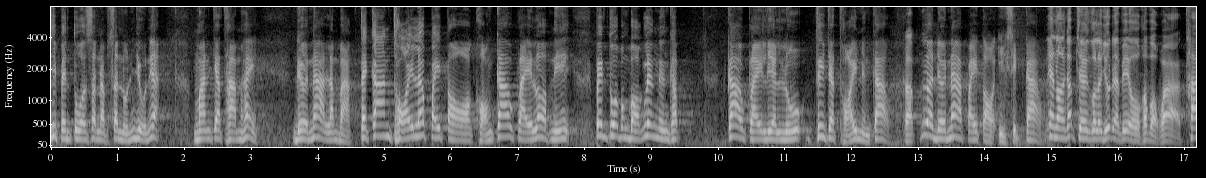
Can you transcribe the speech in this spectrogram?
ที่เป็นตัวสนับสนุนอยู่เนี่ย มันจะทำให้ เดินหน้าลำบาก แต่การถอยแล้วไปต่อของก้าวไกลรอบนี้ เป็นตัวบ่งบอกเรื่องหนึ่งครับ ก้าวไกลเรียนรู้ที่จะถอยหนึ่งก้าวครับ เพื่อเดินหน้าไปต่ออีก 19 แน่นอนครับเชิงกลยุทธ์เนี่ยพี่โอเขาบอกว่าถ้า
